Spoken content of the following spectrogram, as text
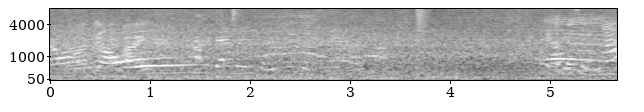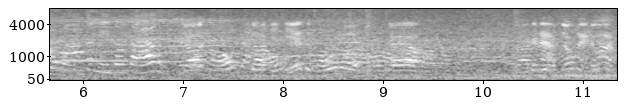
rồi hai bảy đang đi tự nhiên dừng xe rồi cái gì từ từ cho cho chị chĩa từ cuối luôn ok không rồi cái nào chốt này đúng không?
